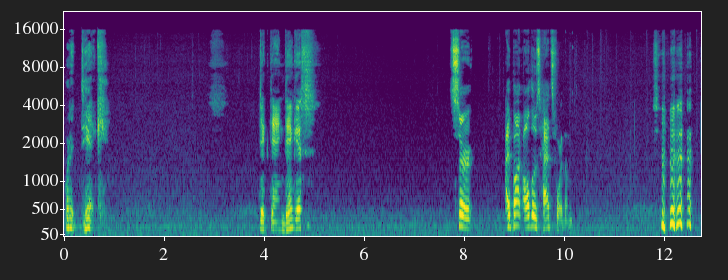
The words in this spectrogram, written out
What a dick. Dick Dang Dingus. Sir, I bought all those hats for them.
